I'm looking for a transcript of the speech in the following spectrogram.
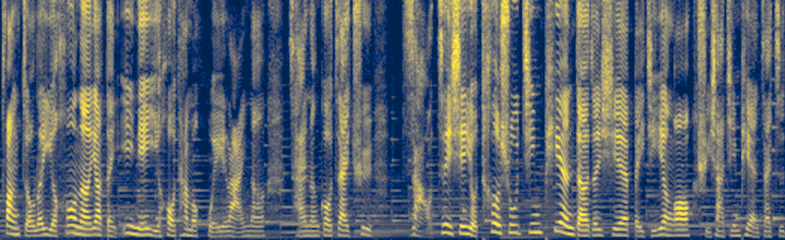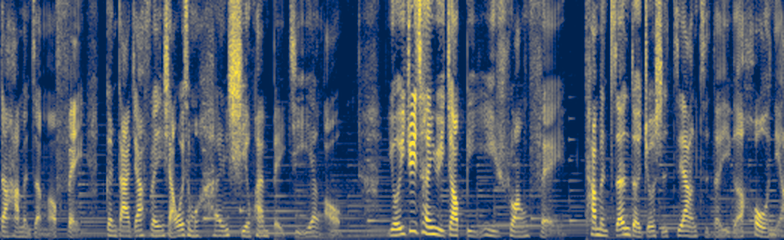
放走了以后呢，要等一年以后他们回来呢，才能够再去。找这些有特殊晶片的这些北极燕鸥，取下晶片，再知道它们怎么飞。跟大家分享为什么很喜欢北极燕鸥。有一句成语叫“比翼双飞”，它们真的就是这样子的一个候鸟。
